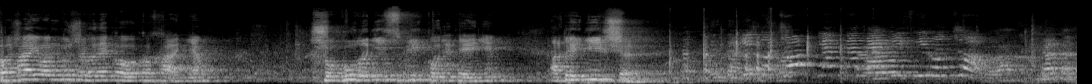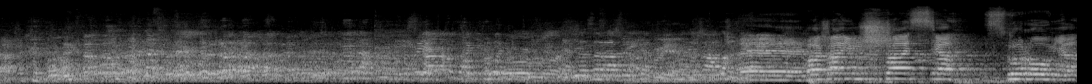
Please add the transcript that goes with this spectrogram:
Бажаю вам дуже великого кохання, щоб було дійсь слід по дитині, а то й більше. Сірочок, як на небі сірочок. Щастя, здоров'я,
